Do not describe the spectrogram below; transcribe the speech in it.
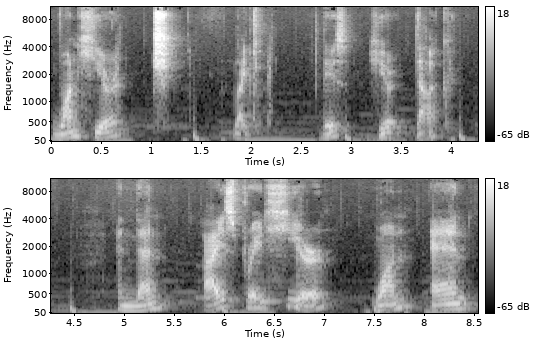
one here, like this, here, duck, and then I sprayed here one and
